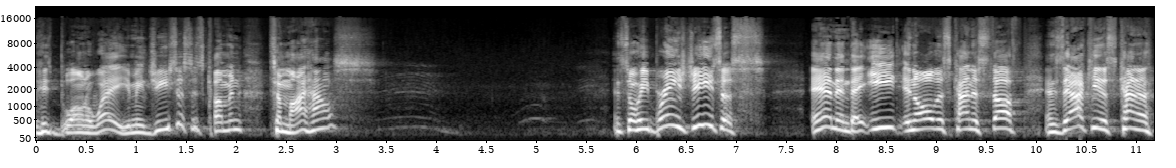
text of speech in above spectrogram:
he's blown away. You mean Jesus is coming to my house? And so he brings Jesus in, and they eat and all this kind of stuff. And Zacchaeus kind of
